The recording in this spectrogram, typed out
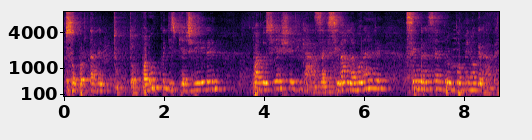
sopportare tutto, qualunque dispiacere, quando si esce di casa e si va a lavorare sembra sempre un po' meno grave,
